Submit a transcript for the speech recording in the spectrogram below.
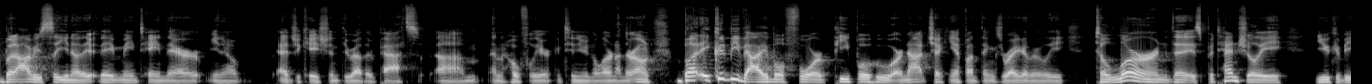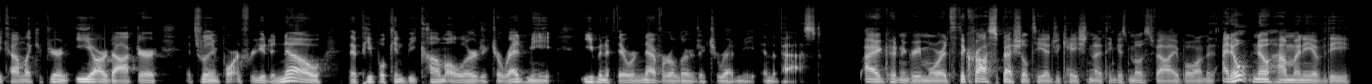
but obviously, you know, they, they maintain their, you know, education through other paths um, and hopefully are continuing to learn on their own. But it could be valuable for people who are not checking up on things regularly to learn that is potentially you could become like if you're an ER doctor, it's really important for you to know that people can become allergic to red meat even if they were never allergic to red meat in the past. I couldn't agree more. It's the cross specialty education I think is most valuable on this. I don't know how many of the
